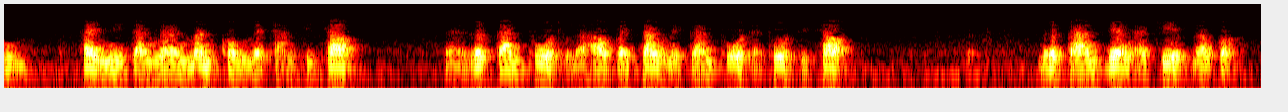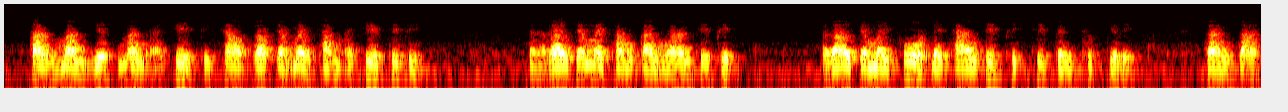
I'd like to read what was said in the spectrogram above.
คุม ให้มีการงานมั่นคงในทางที่ชอบแล้วการพูดเราเอาไปตั้งในการพูดให้พูดที่ชอบหรือการเลี้ยงอาชีพแล้วก็ ตั้งมั่นยึดมั่นอาชีพที่ชอบเราจะไม่ทำอาชีพที่ผิด เราจะไม่ทำการงานที่ผิด เราจะไม่พูดในทางที่ผิดที่เป็นทุจริตต่าง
